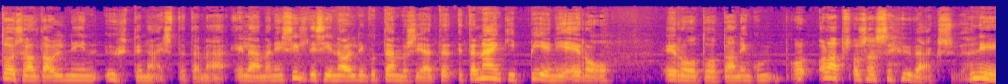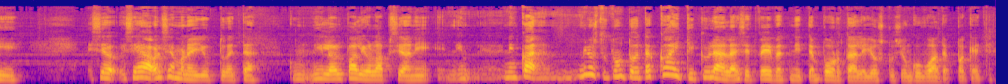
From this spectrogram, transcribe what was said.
toisaalta oli niin yhtenäistä tämä elämä, niin silti siinä oli niin kuin tämmöisiä, että, että näinkin pieni ero, ero tota, niin kuin, lapsi osasi se hyväksyä. Niin. Se, sehän oli semmoinen juttu, että kun niillä oli paljon lapsia, niin, niin, niin ka, minusta tuntuu, että kaikki kyläläiset veivät niiden portaille joskus jonkun vaatepaketin.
